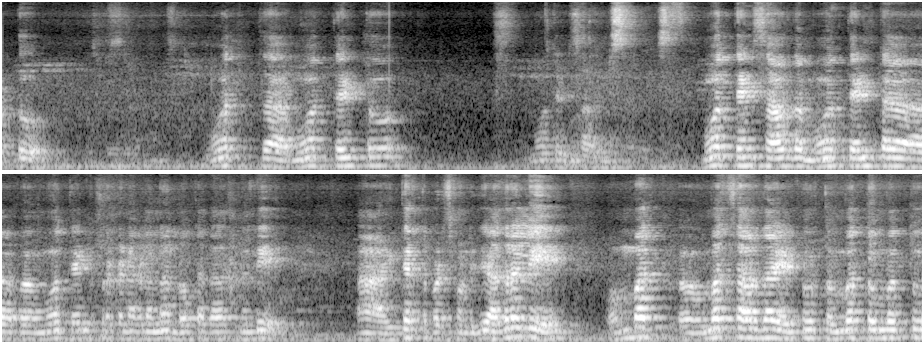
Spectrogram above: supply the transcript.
ಒಟ್ಟು ಮೂವತ್ತ ಮೂವತ್ತೆಂಟು ಮೂವತ್ತೆಂಟು ಸಾವಿರ. ಮೂವತ್ತೆಂಟು ಸಾವಿರದ ಮೂವತ್ತೆಂಟು ಮೂವತ್ತೆಂಟು ಪ್ರಕರಣಗಳನ್ನು ಲೋಕ ಅದಾಲತ್ನಲ್ಲಿ ಆ, ಇತ್ಯರ್ಥಪಡಿಸ್ಕೊಂಡಿದ್ವಿ ಅದರಲ್ಲಿ ಒಂಬತ್ತು ಒಂಬತ್ತು ಸಾವಿರದ ಎಂಟುನೂರ ತೊಂಬತ್ತೊಂಬತ್ತು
